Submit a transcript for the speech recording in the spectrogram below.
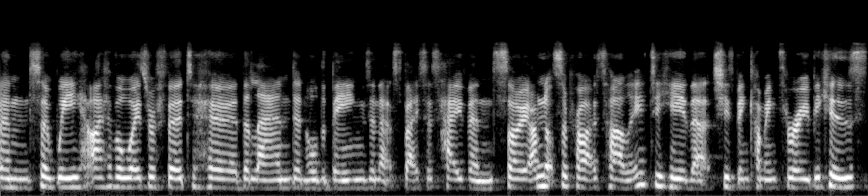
And so we, I have always referred to her, the land, and all the beings in that space as haven. So I'm not surprised, Harlee, to hear that she's been coming through because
